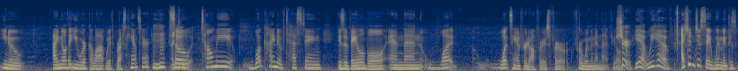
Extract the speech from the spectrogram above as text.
you know, I know that you work a lot with breast cancer. Mm-hmm, so tell me what kind of testing is available, and then what what Sanford offers for for women in that field. Sure. Yeah, we have I shouldn't just say women because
